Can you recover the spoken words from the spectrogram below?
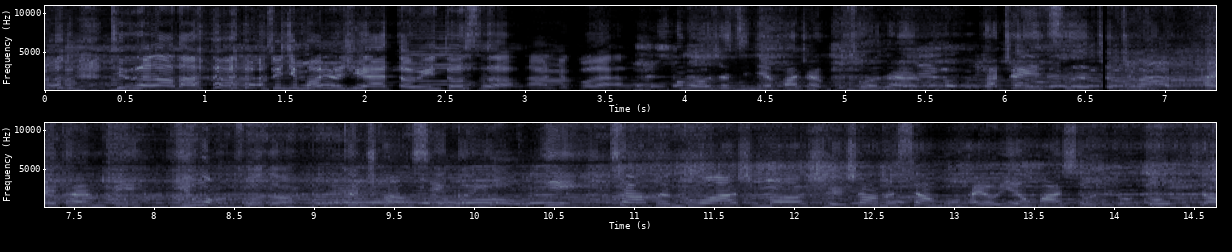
挺热闹的，最近朋友圈、抖音都是，然后就过来了。洞头这几年发展不错，但是它这一次的这个海滩比以往做的更创新、更有意义。像很多啊什么水上的项目，还有烟花秀这种，都比较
